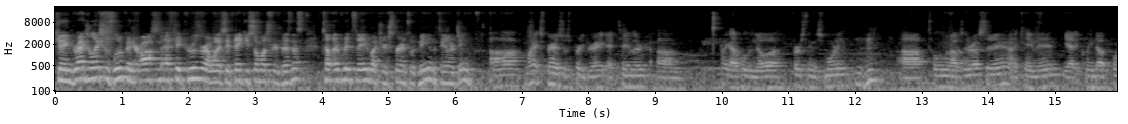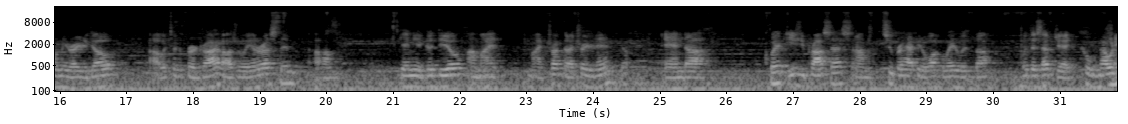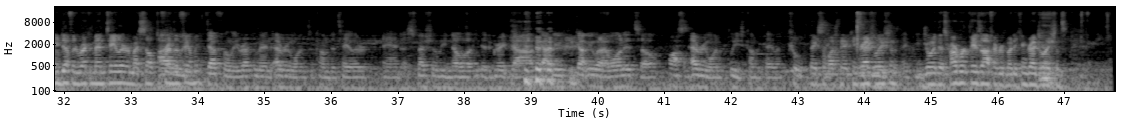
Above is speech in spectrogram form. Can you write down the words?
Congratulations, Luke, on your awesome FJ Cruiser. I want to say thank you so much for your business. Tell everybody today about your experience with me and the Taylor team. Uh, my experience was pretty great at Taylor. Um, I got a hold of Noah first thing this morning. Mm-hmm. Uh, told him what I was interested in. I came in. He had it cleaned up for me, ready to go. Uh, we took it for a drive. I was really interested. Um, gave me a good deal on my my truck that I traded in, Yep. and uh, quick, easy process. And I'm super happy to walk away with uh, with this FJ. Cool. Now, would you definitely recommend Taylor and myself to friends and family? definitely recommend everyone to come to Taylor, and especially Noah. He did a great job. got me got me what I wanted. So Awesome. everyone, please come to Taylor. Cool. Thanks so much, man. Congratulations. Thank you. Enjoy this. Hard work pays off, everybody. Congratulations.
